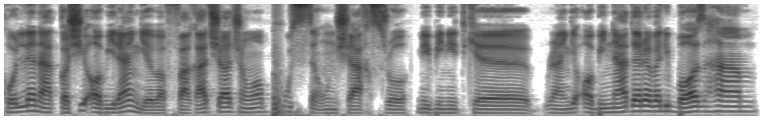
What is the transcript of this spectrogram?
کل نقاشی آبی رنگه و فقط شاید شما پوست اون شخص رو می‌بینید که رنگ آبی نداره ولی باز هم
